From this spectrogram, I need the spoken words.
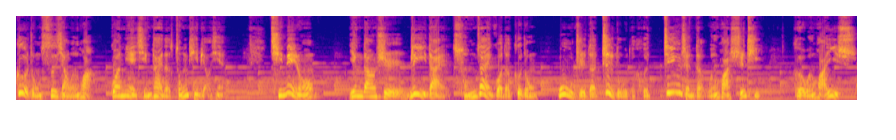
各种思想文化观念形态的总体表现，其内容应当是历代存在过的各种物质的制度的和精神的文化实体和文化意识。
